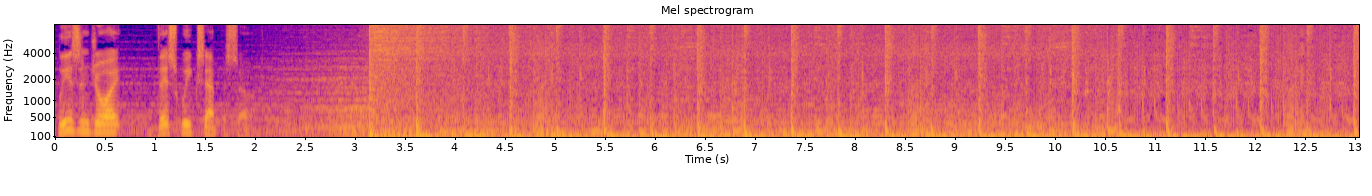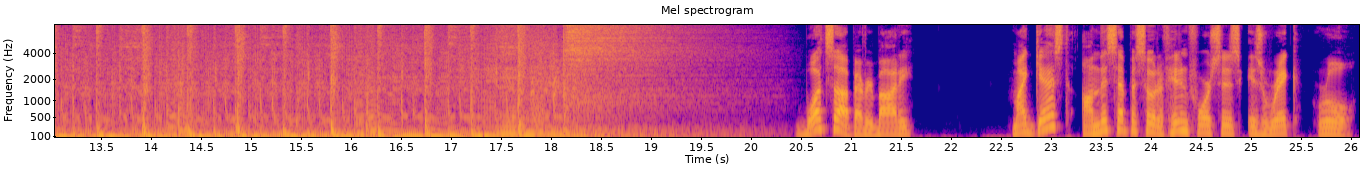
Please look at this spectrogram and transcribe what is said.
please enjoy this week's episode. What's up, everybody? My guest on this episode of Hidden Forces is Rick Rule,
